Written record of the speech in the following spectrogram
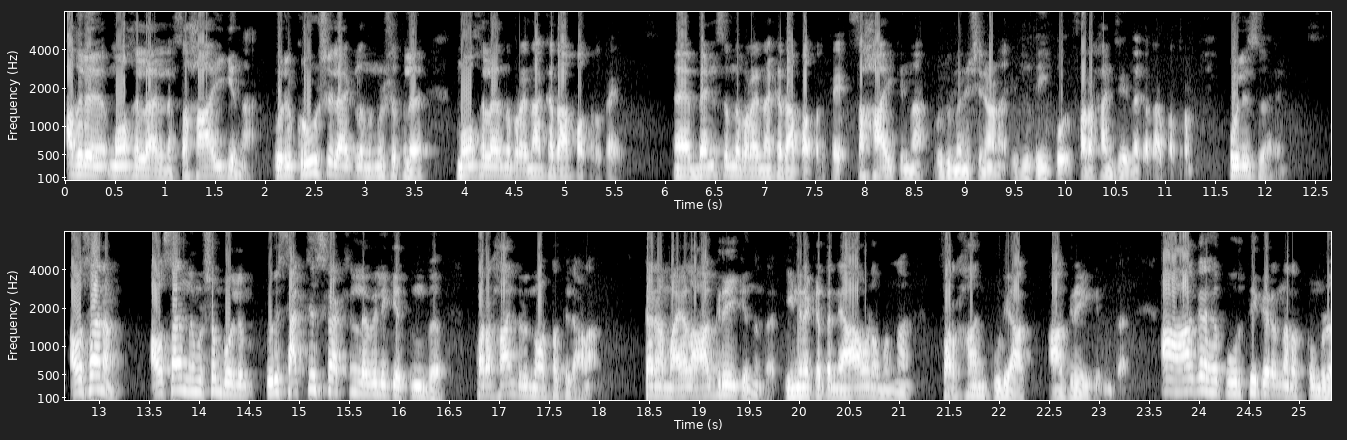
അതിൽ മോഹൻലാലിനെ സഹായിക്കുന്ന ഒരു ക്രൂഷ്യലായിട്ടുള്ള നിമിഷത്തിൽ മോഹൻലാൽ എന്ന് പറയുന്ന ആ കഥാപാത്രത്തെ ബെൻസ് എന്ന് പറയുന്ന കഥാപാത്രത്തെ സഹായിക്കുന്ന ഒരു മനുഷ്യനാണ് ഇതിൽ ഇപ്പോൾ ഫർഹാൻ ചെയ്യുന്ന കഥാപാത്രം പോലീസുകാരൻ. അവസാനം അവസാന നിമിഷം പോലും ഒരു സാറ്റിസ്ഫാക്ഷൻ ലെവലിലേക്ക് എത്തുന്നത് ഫർഹാന്റെ ഒരു നോട്ടത്തിലാണ്. കാരണം അയാൾ ആഗ്രഹിക്കുന്നുണ്ട് ഇങ്ങനെയൊക്കെ തന്നെ ആവണമെന്ന് ഫർഹാൻ കൂടി ആഗ്രഹിക്കുന്നുണ്ട്. ആ ആഗ്രഹ പൂർത്തീകരണം നടക്കുമ്പോൾ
